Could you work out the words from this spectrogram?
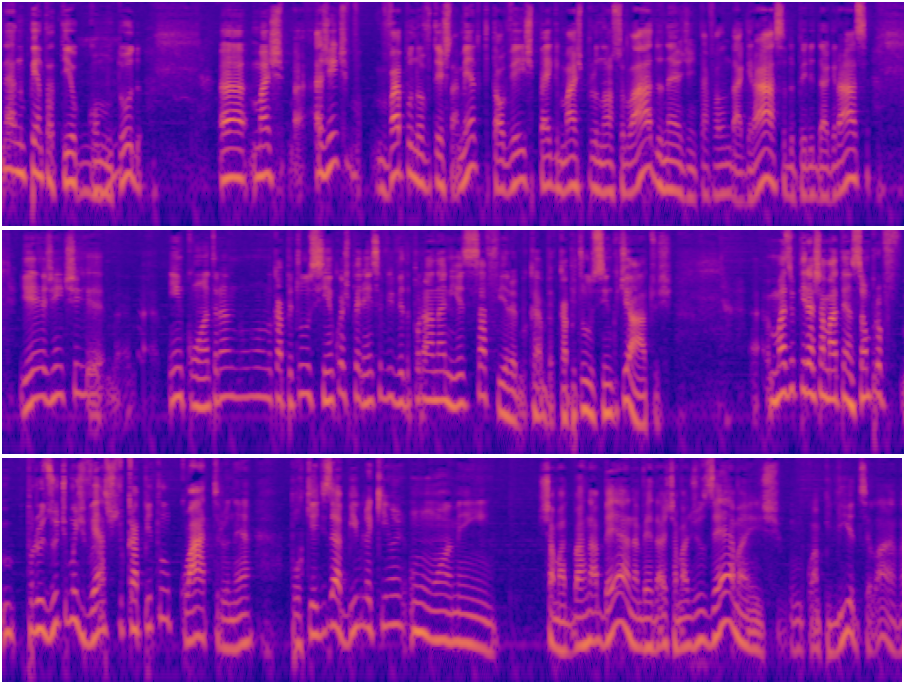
né? no Pentateuco como um todo. Ah, mas a gente vai para o Novo Testamento, que talvez pegue mais para o nosso lado, né? A gente está falando da graça, do período da graça, e aí a gente encontra no, no capítulo 5 a experiência vivida por Ananias e Safira, cap- capítulo 5 de Atos. Mas eu queria chamar a atenção para os últimos versos do capítulo 4, né? Porque diz a Bíblia que um, um homem chamado Barnabé, na verdade chamado José, mas com apelido, sei lá,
